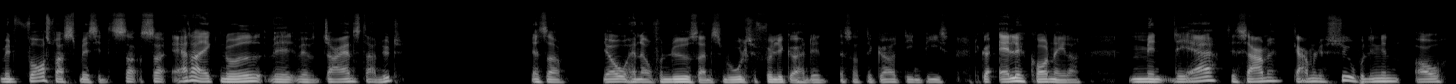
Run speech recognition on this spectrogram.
Men forsvarsmæssigt, så, så er der ikke noget ved, ved Giants, der er nyt. Altså, jo, han har jo fornyet sig en smule, selvfølgelig gør han det, altså det gør din piece, det gør alle koordinatorer, men det er det samme gamle syv på linjen, og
